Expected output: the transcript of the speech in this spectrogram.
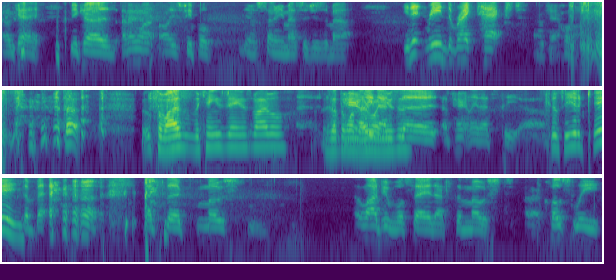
Okay, because I don't want all these people, you know, sending me messages about you didn't read the right text. Okay, hold on. So why is it the King James Bible? Is that the one that apparently everyone that's uses? the apparently that's the uh, Because he a king. the be- that's the most. A lot of people will say that's the most uh, closely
